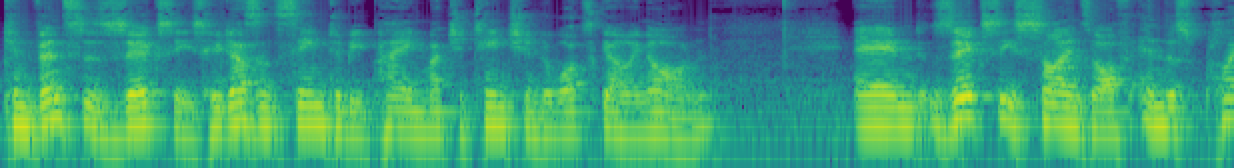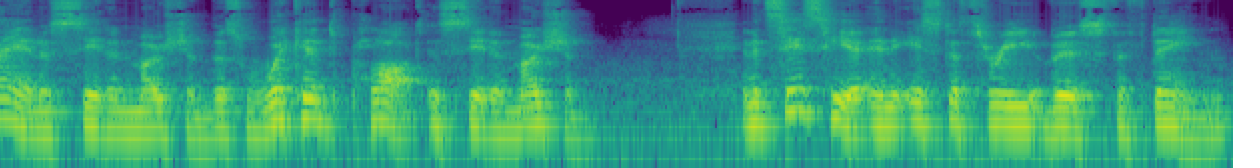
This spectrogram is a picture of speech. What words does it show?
convinces Xerxes, who doesn't seem to be paying much attention to what's going on, and Xerxes signs off, and this plan is set in motion. This wicked plot is set in motion. And it says here in Esther 3, verse 15,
